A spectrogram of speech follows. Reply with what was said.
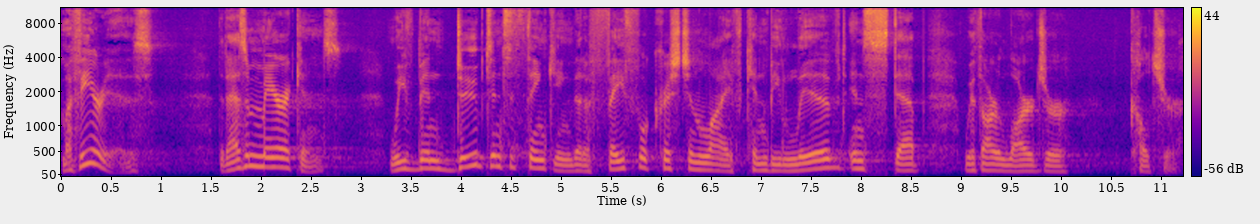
My fear is that as Americans, we've been duped into thinking that a faithful Christian life can be lived in step with our larger culture.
